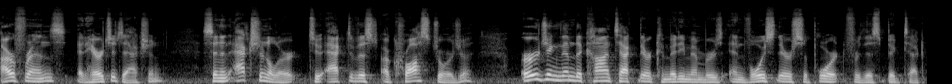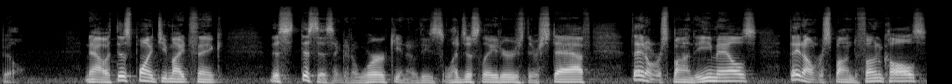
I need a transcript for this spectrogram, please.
Our friends at Heritage Action sent an action alert to activists across Georgia, urging them to contact their committee members and voice their support for this big tech bill. Now, at this point, you might think, this, this isn't going to work. You know, these legislators, their staff, they don't respond to emails, they don't respond to phone calls.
